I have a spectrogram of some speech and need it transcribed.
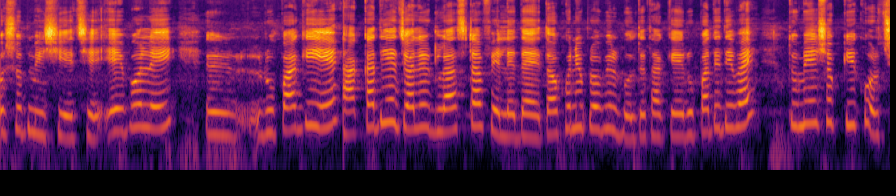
ওষুধ মিশিয়েছে। এই বলেই রূপা গিয়ে ধাক্কা দিয়ে জলের গ্লাসটা ফেলে দেয়। তখনই প্রবীর বলতে থাকে, রূপা দিদি ভাই তুমি এসব কি করছ?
